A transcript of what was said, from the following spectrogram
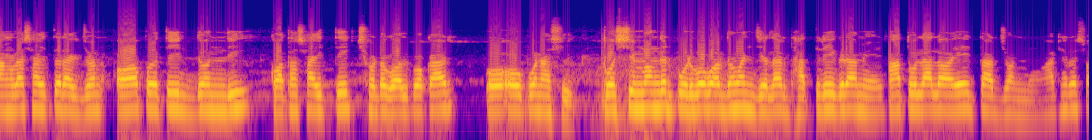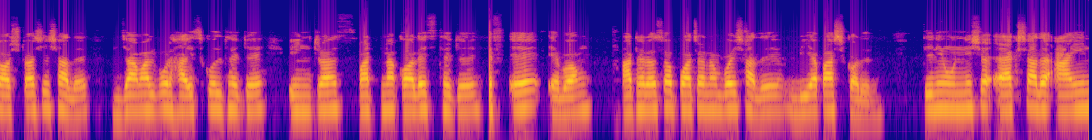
বাংলা সাহিত্যের একজন অপ্রতিদ্বন্দ্বী কথা সাহিত্যিক ছোট গল্পকার ও ঔপন্যাসিক। পশ্চিমবঙ্গের পূর্ব বর্ধমান জেলার ধাত্রী গ্রামে তাঁতুলালয়ে তার জন্ম। আঠারোশো অষ্টআশি সালে জামালপুর হাই স্কুল থেকে ইন্ট্রান্স পাটনা কলেজ থেকে এফ এ এবং আঠারোশো পঁচানব্বই সালে বিএ পাশ করেন। তিনি উনিশশো এক সালে আইন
